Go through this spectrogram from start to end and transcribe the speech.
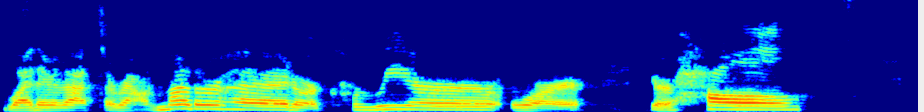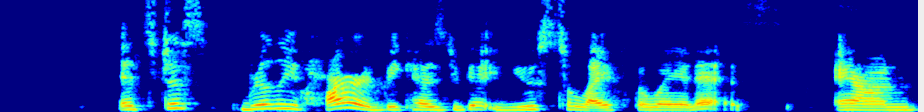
whether that's around motherhood or career or your health. It's just really hard because you get used to life the way it is. And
